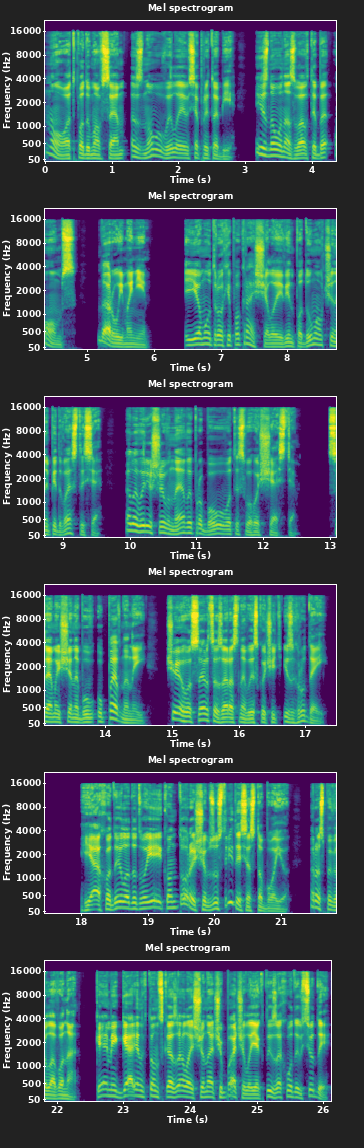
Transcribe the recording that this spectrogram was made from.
Ну, от, подумав Сем, знову вилаявся при тобі, і знову назвав тебе Омс. Даруй мені. Йому трохи покращило, і він подумав, чи не підвестися, але вирішив не випробовувати свого щастя. Сем іще не був упевнений, що його серце зараз не вискочить із грудей. Я ходила до твоєї контори, щоб зустрітися з тобою, розповіла вона. Кемі Гаррінгтон сказала, що наче бачила, як ти заходив сюди.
